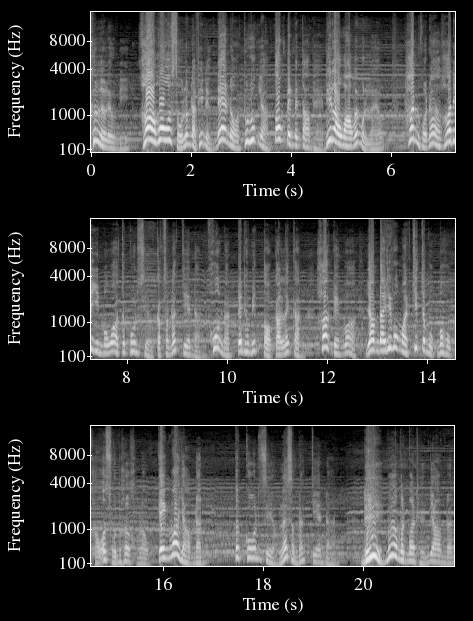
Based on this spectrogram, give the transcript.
ขึ้นเร็วๆนี้ข้าผู้อาวุโสลำดับที่หนึ่งแน่นอนทุกๆอย่างต้องเป็นไปตามแผนที่เราวางไว้หมดแล้ว ท่านหัวหน้าข้าได้ยินมาว่าตระกูลเสี่ยวกับสำนักเจียนหนานพวกนั้นเป็นธมิตรต่อกันและกันข้าเกรงว่ายามใดที่พวกมันคิดจะบุกมาหุบเขาอสูรเพลของเรา เกรงว่ายามนั้นตระกูลเสี่ยวและสำนักเจียนหนานดีเมื่อมันมาถึงยามนั้น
